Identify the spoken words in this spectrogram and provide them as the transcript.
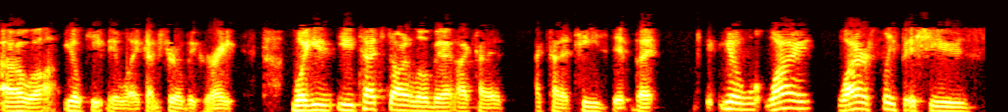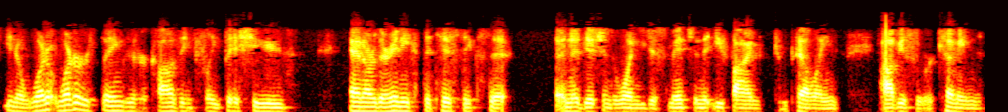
oh well, you'll keep me awake. I'm sure it'll be great. Well, you you touched on it a little bit, I kind of I kind of teased it, but you know why why are sleep issues? You know what what are things that are causing sleep issues? And are there any statistics that, in addition to one you just mentioned, that you find compelling? Obviously, we're coming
